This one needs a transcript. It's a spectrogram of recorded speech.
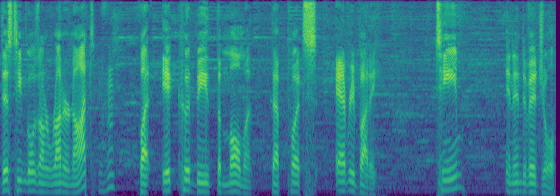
this team goes on a run or not, mm-hmm. but it could be the moment that puts everybody, team and individual,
